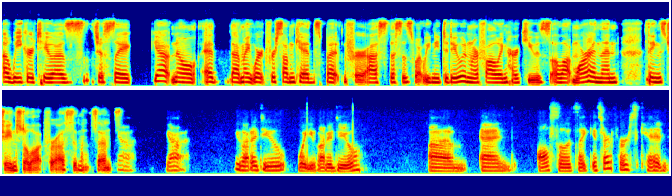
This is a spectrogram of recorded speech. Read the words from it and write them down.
a week or two, I was just like, yeah, no, it, that might work for some kids, but for us, this is what we need to do. And we're following her cues a lot more. And then things changed a lot for us in that sense. Yeah. Yeah. You got to do what you got to do. Um, and also, it's like, it's our first kid.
